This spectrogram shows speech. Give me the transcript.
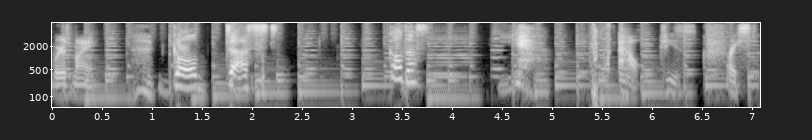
Where's my gold dust? Gold dust! Yeah! Ow, Jesus Christ.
